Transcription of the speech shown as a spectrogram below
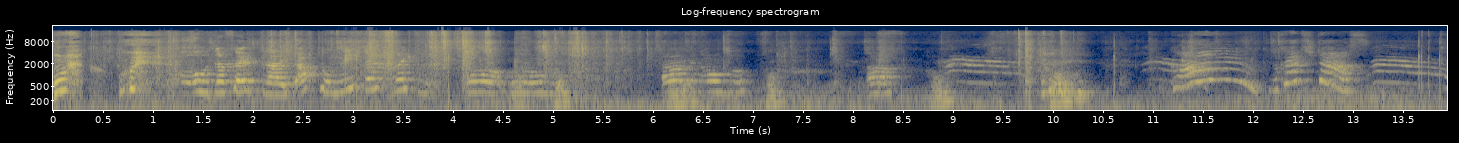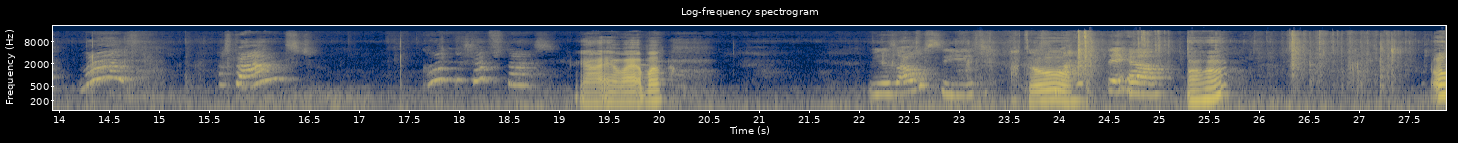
Oh, ui. oh, da fällt gleich. Achtung, nicht erschrecken. Oh, oh, oh. Ah, mein Auge. Komm. komm. Komm. Komm, du kannst das. Was? Hast du Angst? Komm, du schaffst das. อย่าแอร์ไว้เอาเบิ้ง Wie es aussieht. อ่ะโธ Der. อือฮึโอ้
